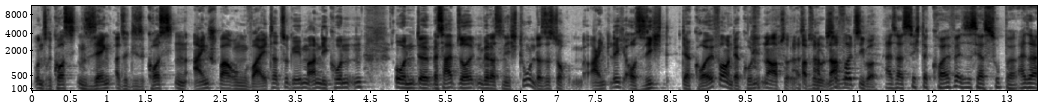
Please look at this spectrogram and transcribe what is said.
unsere Kosten senken, also diese Kosteneinsparungen weiterzugeben an die Kunden. Und äh, weshalb sollten wir das nicht tun? Das ist doch eigentlich aus Sicht der Käufer und der Kunden absolut, also absolut, absolut, nachvollziehbar. Also aus Sicht der Käufer ist es ja super. Also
